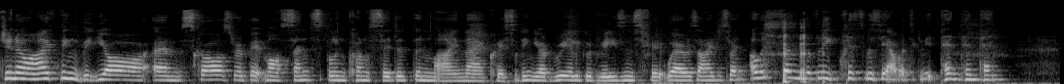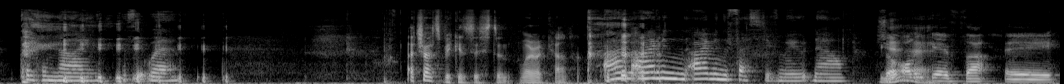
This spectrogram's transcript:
Do you know, I think that your um, scores were a bit more sensible and considered than mine there, Chris. I think you had really good reasons for it, whereas I just went, oh, it's so lovely, Christmassy, I want to give it 10, 10, 10. 10, 10, 9, as it were. I try to be consistent where I can. I'm, I'm, in, I'm in the festive mood now. So Yeah. Ollie gave that a.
